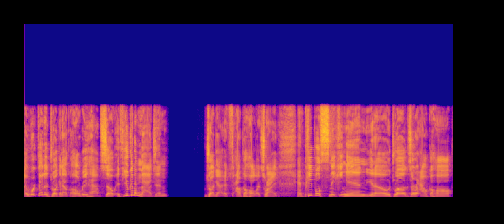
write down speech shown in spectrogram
I worked at a drug and alcohol rehab. So if you can imagine drug addicts, alcoholics, right? And people sneaking in, you know, drugs or alcohol,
